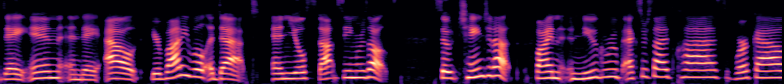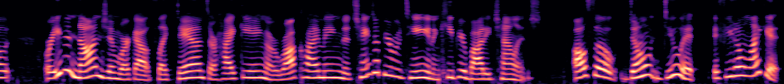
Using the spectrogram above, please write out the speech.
day in and day out, your body will adapt and you'll stop seeing results. So change it up. Find a new group exercise class, workout, or even non gym workouts like dance or hiking or rock climbing to change up your routine and keep your body challenged. Also, don't do it if you don't like it.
